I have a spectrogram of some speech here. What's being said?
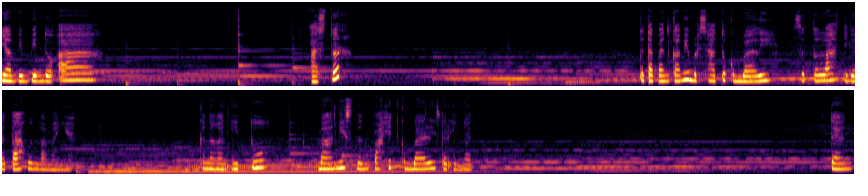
Yang pimpin doa Aster Tetapan kami bersatu kembali setelah tiga tahun lamanya. Kenangan itu manis dan pahit kembali teringat. Dan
